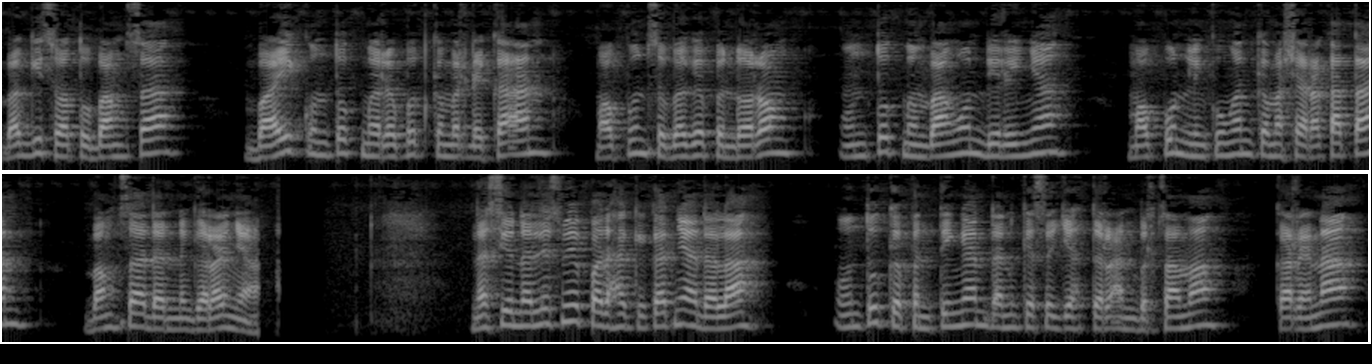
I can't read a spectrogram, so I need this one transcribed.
bagi suatu bangsa, baik untuk merebut kemerdekaan maupun sebagai pendorong untuk membangun dirinya maupun lingkungan kemasyarakatan, bangsa dan negaranya. Nasionalisme pada hakikatnya adalah untuk kepentingan dan kesejahteraan bersama karena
